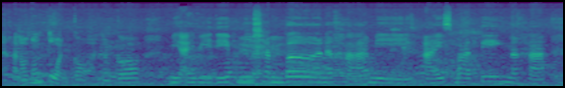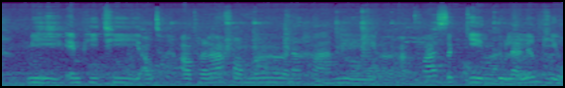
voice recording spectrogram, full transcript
นะคะ เราต้องตรวจก่อนแล้วก็มี IV drip มี chamber นะคะ มี ice bathing นะคะ มี MPT ultra former นะคะ มีเอ่อ aqua skin ดูแลเรื่องผิว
